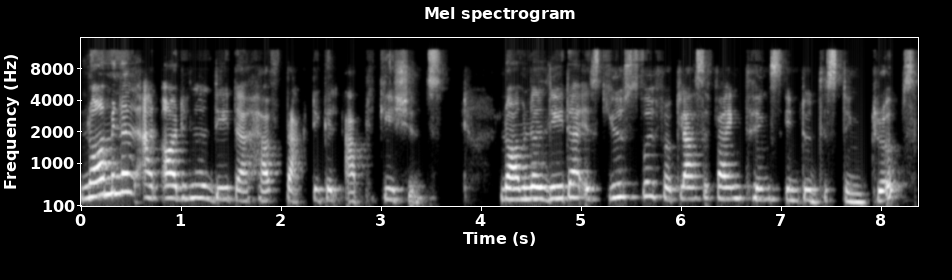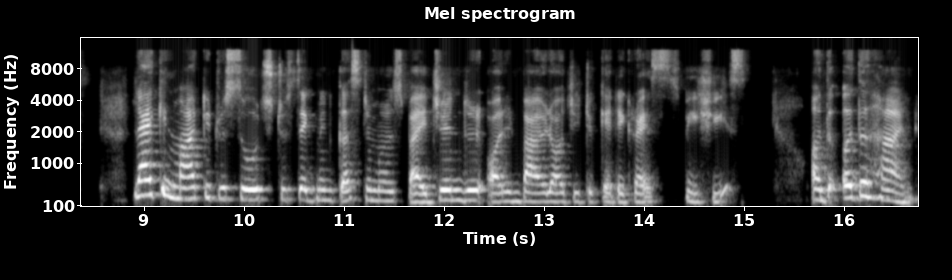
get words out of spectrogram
nominal and ordinal data have practical applications. Nominal data is useful for classifying things into distinct groups, like in market research to segment customers by gender or in biology to categorize species. On the other hand,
